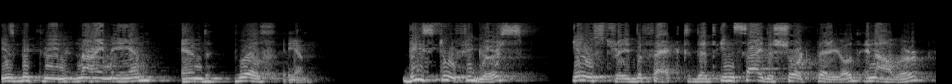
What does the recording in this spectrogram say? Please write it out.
is between 9 a.m. and 12 a.m. These two figures illustrate the fact that inside a short period, an hour,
